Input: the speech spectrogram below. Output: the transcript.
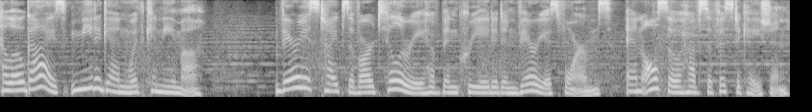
Hello guys, meet again with Qinima. Various types of artillery have been created in various forms, and also have sophistication.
